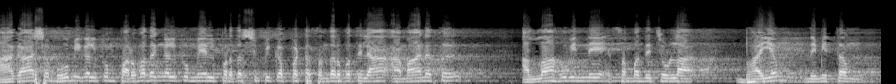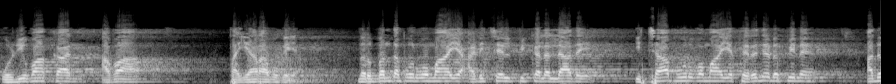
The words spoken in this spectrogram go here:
ആകാശഭൂമികൾക്കും പർവതങ്ങൾക്കും മേൽ പ്രദർശിപ്പിക്കപ്പെട്ട സന്ദർഭത്തിൽ ആ അമാനത്ത് അള്ളാഹുവിനെ സംബന്ധിച്ചുള്ള ഭയം നിമിത്തം ഒഴിവാക്കാൻ അവ തയ്യാറാവുകയാണ്. നിർബന്ധപൂർവമായ അടിച്ചേൽപ്പിക്കലല്ലാതെ ഇച്ഛാപൂർവമായ തെരഞ്ഞെടുപ്പിന് അത്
